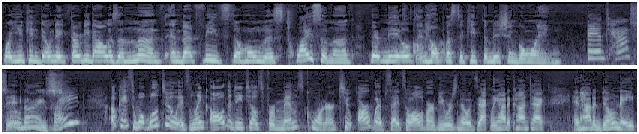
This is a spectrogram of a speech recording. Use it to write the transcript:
where you can donate $30 a month, and that feeds the homeless twice a month their meals and help us to keep the mission going. Fantastic. So nice. Right? Okay, so what we'll do is link all the details for Mims Corner to our website so all of our viewers know exactly how to contact and how to donate.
